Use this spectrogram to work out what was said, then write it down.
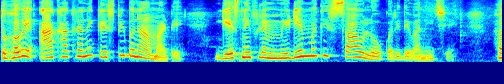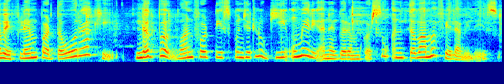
તો હવે આ ખાખરાને ક્રિસ્પી બનાવવા માટે ગેસની ફ્લેમ મીડિયમમાંથી સાવ લો કરી દેવાની છે. હવે ફ્લેમ પર તવો રાખી લગભગ વન ફોર ટીસ્પૂન જેટલું ઘી ઉમેરી અને ગરમ કરશું અને તવામાં ફેલાવી દઈશું.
